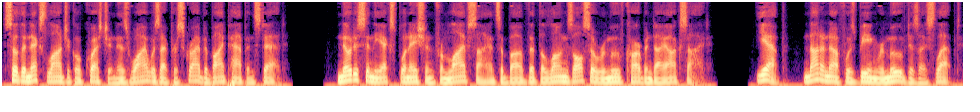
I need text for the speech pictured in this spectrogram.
So the next logical question is why was I prescribed a BiPAP instead? Notice in the explanation from Live Science above that the lungs also remove carbon dioxide. Yep, not enough was being removed as I slept.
